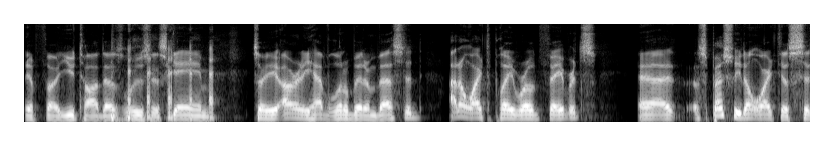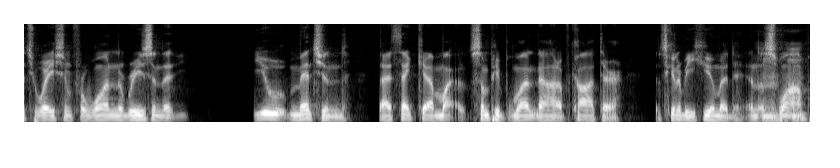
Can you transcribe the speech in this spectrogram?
if uh, Utah does lose this game. So you already have a little bit invested. I don't like to play road favorites, uh, especially don't like this situation for one reason that you mentioned that I think uh, my, some people might not have caught there. It's going to be humid in the Mhm. swamp.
